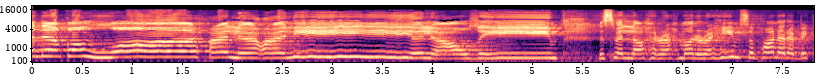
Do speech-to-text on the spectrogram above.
صدق الله العلي العظيم. بسم الله الرحمن الرحيم سبحان ربك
